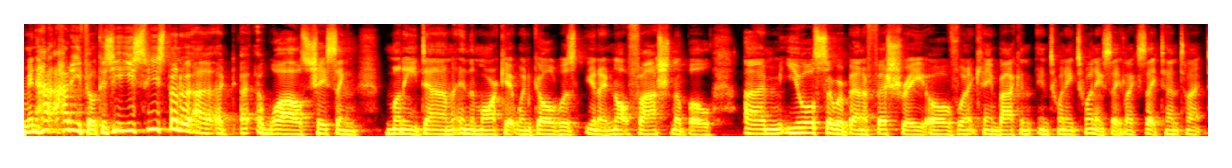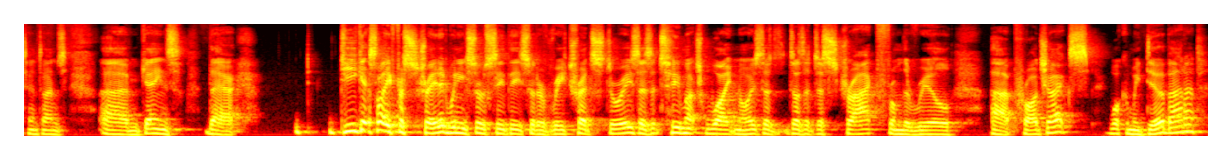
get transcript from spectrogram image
I mean, how, how do you feel? Because you, you, you spent a, a, a, while chasing money down in the market when gold was, you know, not fashionable. Um, you also were beneficiary of when it came back in, in 2020, say, like say, 10, 10 times um, gains there. Do you get slightly frustrated when you sort of see these sort of retread stories? Is it too much white noise? Does, does it distract from the real uh, projects? What can we do about it?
